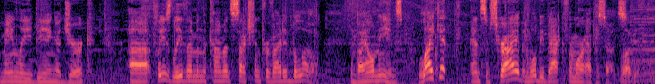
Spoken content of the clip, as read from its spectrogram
mainly being a jerk, uh, please leave them in the comments section provided below. And by all means, like it and subscribe, and we'll be back for more episodes. Love you.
